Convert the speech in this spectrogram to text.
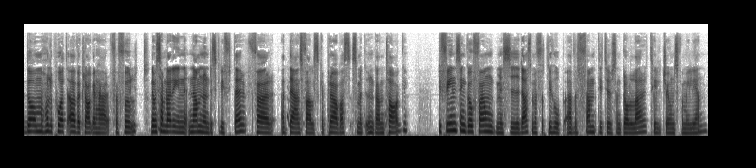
de håller på att överklaga det här för fullt. De samlar in namnunderskrifter för att Dans fall ska prövas som ett undantag. Det finns en GoFundMe-sida som har fått ihop över 50 000 dollar till Jones-familjen.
